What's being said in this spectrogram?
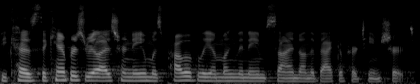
because the campers realized her name was probably among the names signed on the back of her team shirt.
